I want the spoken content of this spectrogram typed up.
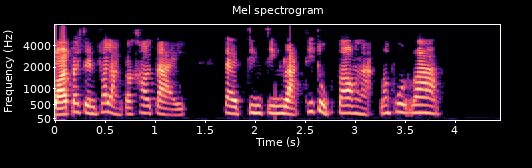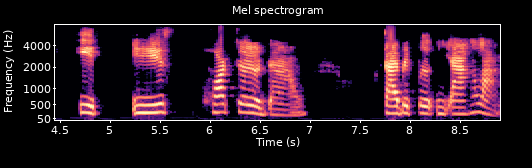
ร้อยเปอร์เซ็นฝรั่งก็เข้าใจ แต่จริง ๆ หลักที่ถูกต้องอะต้องพูดว่า it is hotter now กลายไปเติม er ข้างหลัง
